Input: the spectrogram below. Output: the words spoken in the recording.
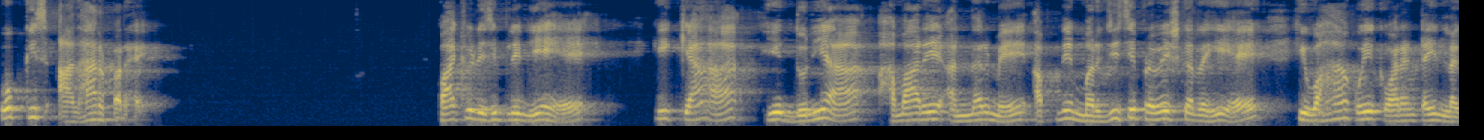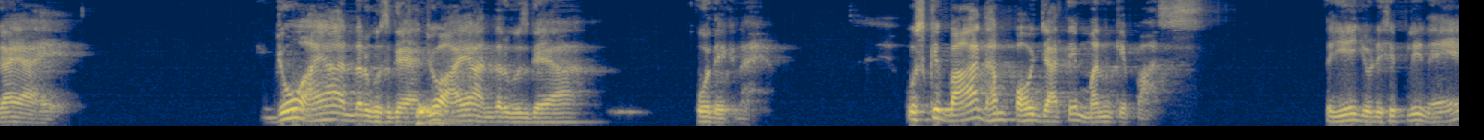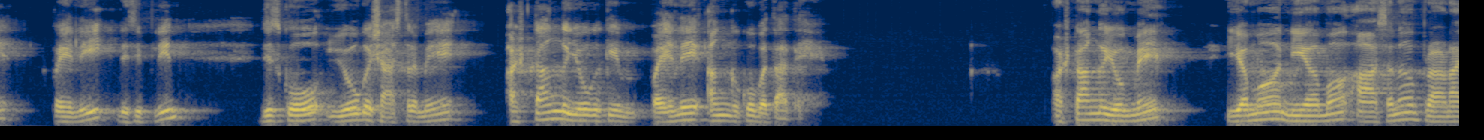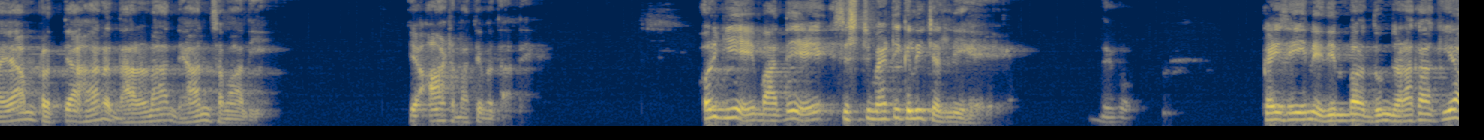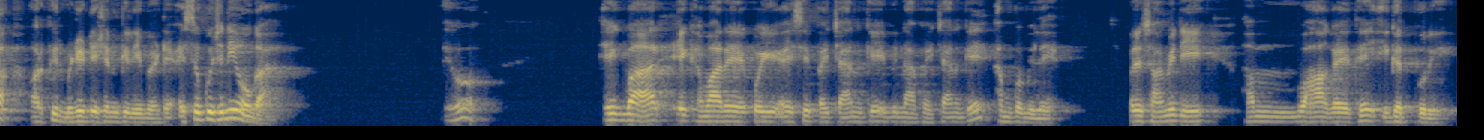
वो किस आधार पर है? पांचवी डिसिप्लिन ये है कि क्या ये दुनिया हमारे अंदर में अपने मर्ज़ी से प्रवेश कर रही है कि वहाँ कोई क्वारंटाइन लगाया है? जो आया अंदर घुस गया, जो आया अंदर घुस गया, वो देखना है। उसके बाद हम पहुँच जाते मन के पास। तो ये जो डिसिप्लिन है, पहली डिसिप्लिन जिसको योग शास्त्र में अष्टांग योग के पहले अंग को बताते हैं। अष्टांग योग में यम, नियम, आसन, प्राणायाम, प्रत्याहार, धारणा, ध्यान, समाधि, ये आठ बातें बताते हैं। और ये बातें सिस्टमैटिकली चल रही है। देखो कैसे ही नहीं, दिन भर धूम धड़ाका किया और फिर मेडिटेशन के लिए बैठे। ऐसे कुछ नहीं होगा। देखो, एक बार एक हमारे कोई ऐसे पहचान के, बिना पहचान के हमको मिले। बोले, स्वामी जी, हम वहाँ गए थे इगतपुरी।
